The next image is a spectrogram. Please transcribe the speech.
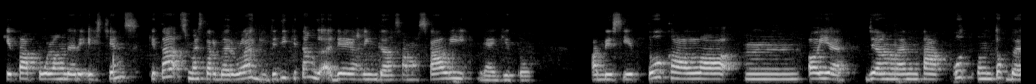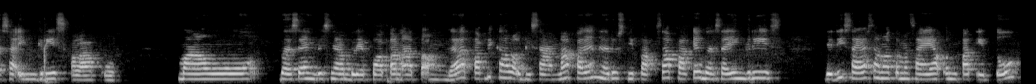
kita pulang dari exchange, kita semester baru lagi. Jadi kita nggak ada yang tinggal sama sekali, kayak gitu. Habis itu kalau, hmm, oh ya, jangan takut untuk bahasa Inggris kalau aku. Mau bahasa Inggrisnya belepotan atau enggak, tapi kalau di sana kalian harus dipaksa pakai bahasa Inggris. Jadi saya sama teman saya Unpad itu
